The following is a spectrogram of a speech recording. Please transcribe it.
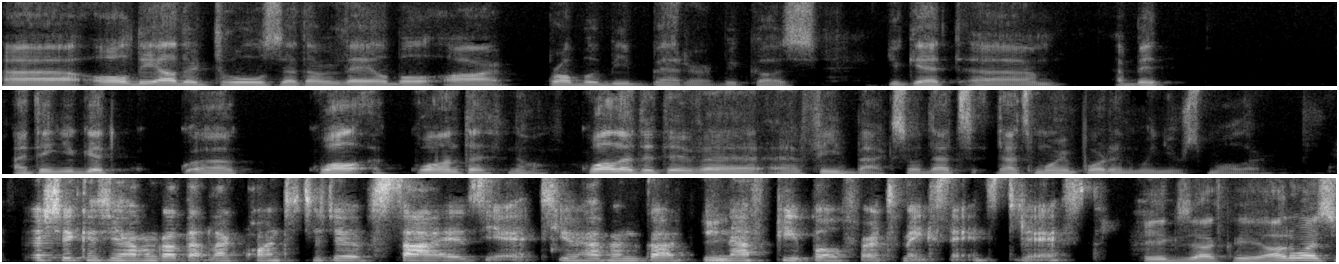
uh, all the other tools that are available are probably better because you get um, a bit, I think you get uh, qual- quanti- no, qualitative uh, uh, feedback. So that's, that's more important when you're smaller. Especially because you haven't got that like quantitative size yet. You haven't got it, enough people for it to make sense to just. Exactly. Otherwise,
